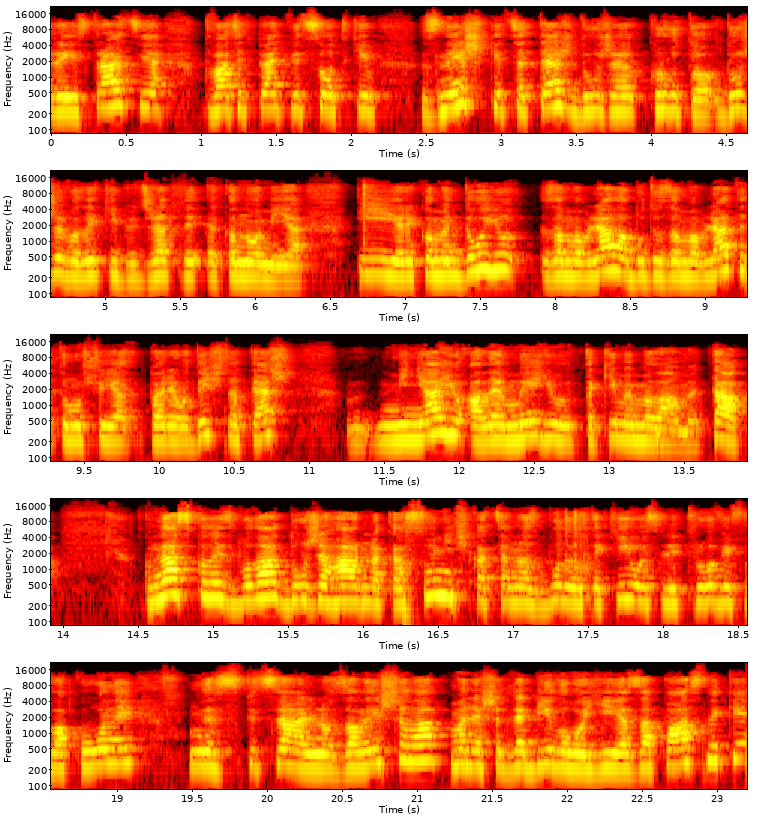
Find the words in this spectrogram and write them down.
реєстрація 25% знижки, це теж дуже круто, дуже великий бюджетна економія. І рекомендую, замовляла, буду замовляти, тому що я періодично теж міняю, але мию такими милами. Так. У нас колись була дуже гарна красунечка. Це в нас були такі ось літрові флакони. Спеціально залишила. У мене ще для білого є запасники.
